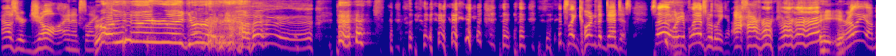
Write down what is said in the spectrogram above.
how's your jaw? And it's like, Really, really good right now. it's like going to the dentist. So, what are your plans for the weekend? Yeah. Really? Um,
